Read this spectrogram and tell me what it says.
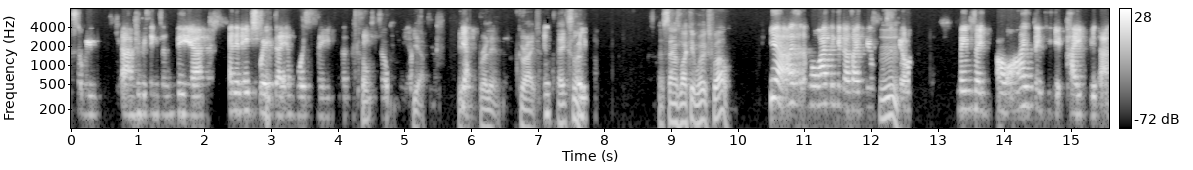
so we um, everything's in there, and then each week they invoice me the cool. yeah. yeah. yeah, brilliant, great, excellent. That sounds like it works well. Yeah, I, well, I think it does. I feel, mm. feel means they, oh, I think you get paid better,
